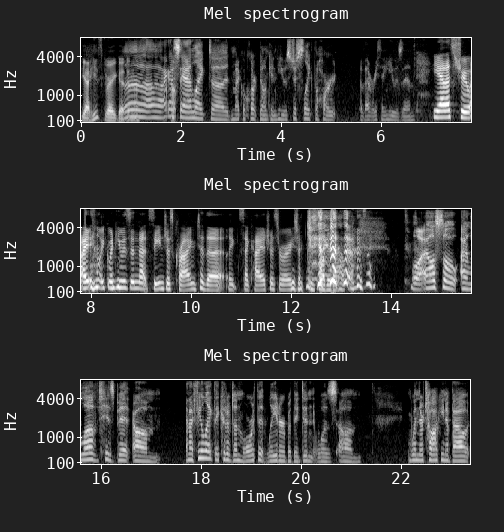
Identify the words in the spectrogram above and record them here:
yeah he's very good in this Uh, I gotta Oh. say, I liked uh, Michael Clarke Duncan. He was just like the heart of everything he was in. Yeah, that's true. I like when he was in that scene just crying to the like psychiatrist or where he's like just let it out. It's like, Well, I also I loved his bit, um, and I feel like they could have done more with it later, but they didn't. Was um, when they're talking about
